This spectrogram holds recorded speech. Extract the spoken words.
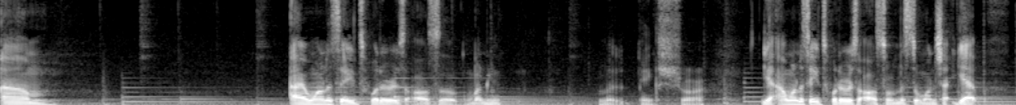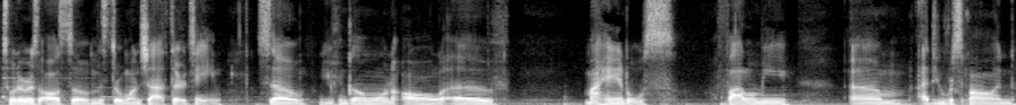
um I want to say Twitter is also let me, let me make sure. Yeah, I want to say Twitter is also Mr. One Shot. Yep, Twitter is also Mr. One Shot 13. So, you can go on all of my handles, follow me um, I do respond.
